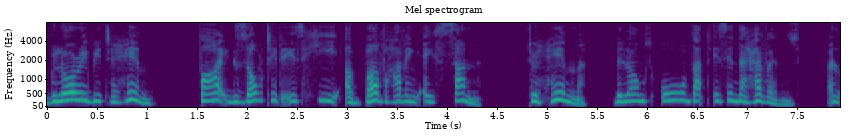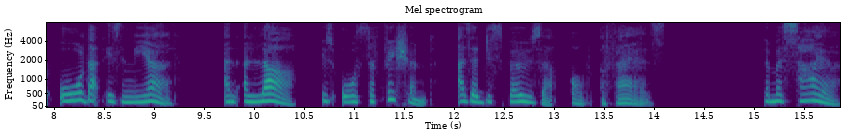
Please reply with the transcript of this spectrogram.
Glory be to Him. Far exalted is He above having a son. To Him belongs all that is in the heavens and all that is in the earth, and Allah is all sufficient as a disposer of affairs. The Messiah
